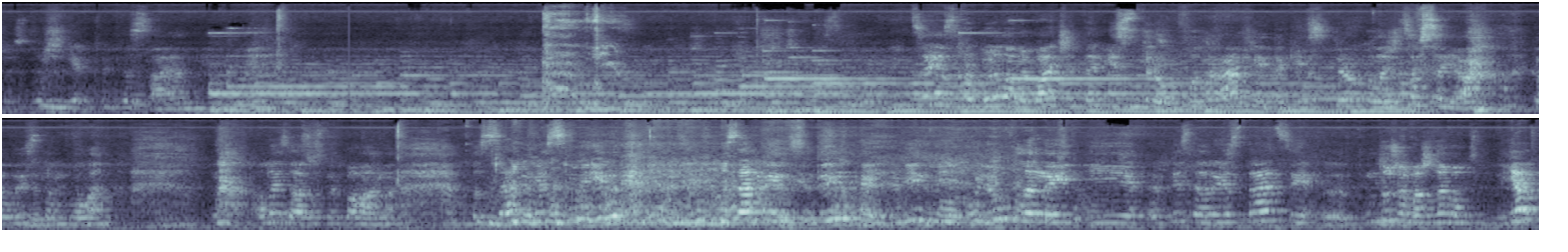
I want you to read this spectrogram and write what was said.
Щось трошки підвисає. Це я зробила, ви бачите, із трьох фотографій, таких з трьох колись. Це все я колись там була. Але й зараз непогано. Сервіс Клінк, він улюблений і після реєстрації е, дуже важливо. Я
